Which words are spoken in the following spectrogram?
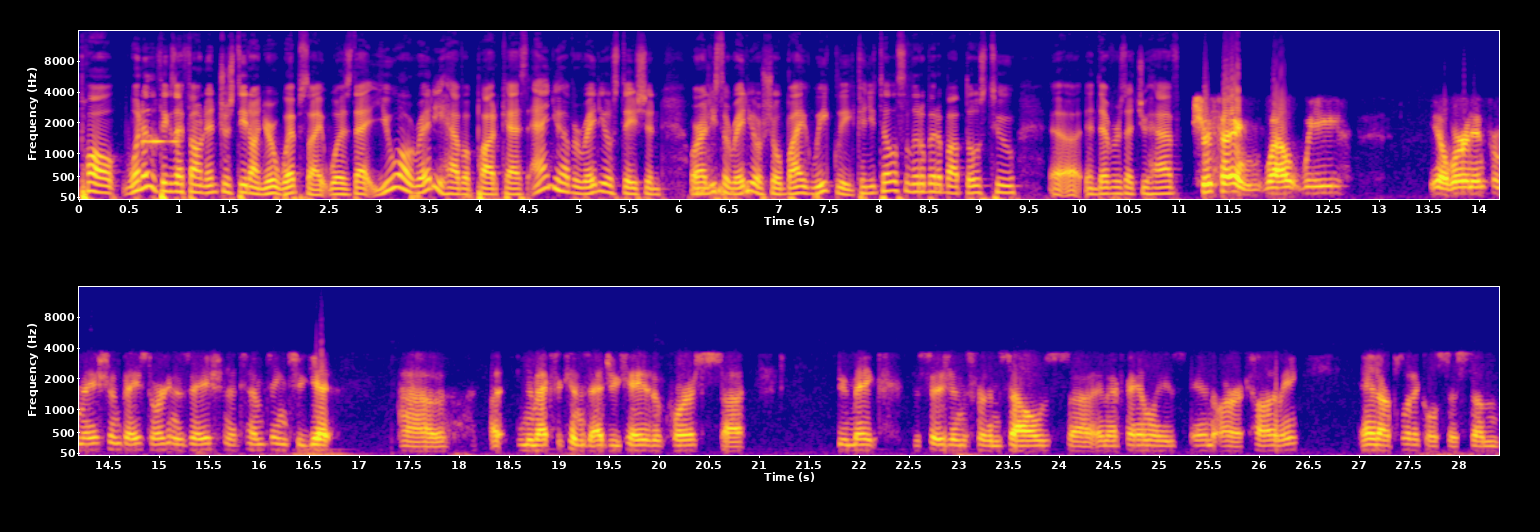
Paul, one of the things I found interesting on your website was that you already have a podcast and you have a radio station, or at least a radio show bi-weekly. Can you tell us a little bit about those two uh, endeavors that you have? Sure thing. Well, we, you know, we're an information-based organization attempting to get uh, uh, New Mexicans educated, of course, uh, to make decisions for themselves uh, and their families in our economy and our political system.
